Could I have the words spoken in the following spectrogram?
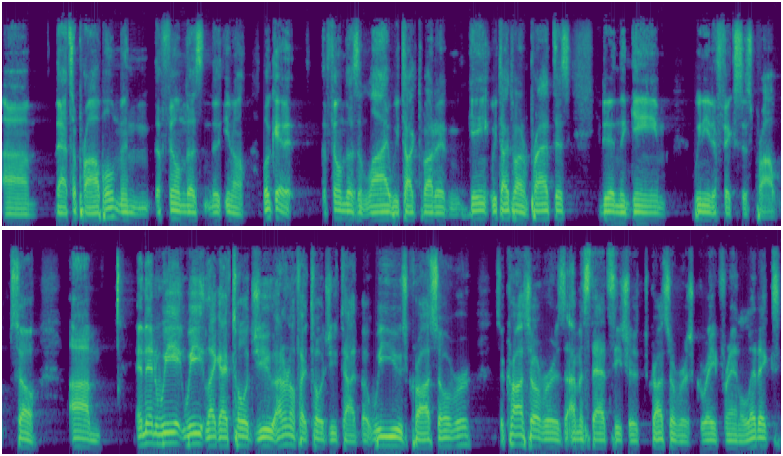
Um, that's a problem, and the film doesn't. You know, look at it the film doesn't lie. We talked about it in game. We talked about it in practice. You did in the game. We need to fix this problem. So, um, and then we we like I told you. I don't know if I told you, Todd, but we use Krossover. So Krossover is I'm a stats teacher. Krossover is great for analytics.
